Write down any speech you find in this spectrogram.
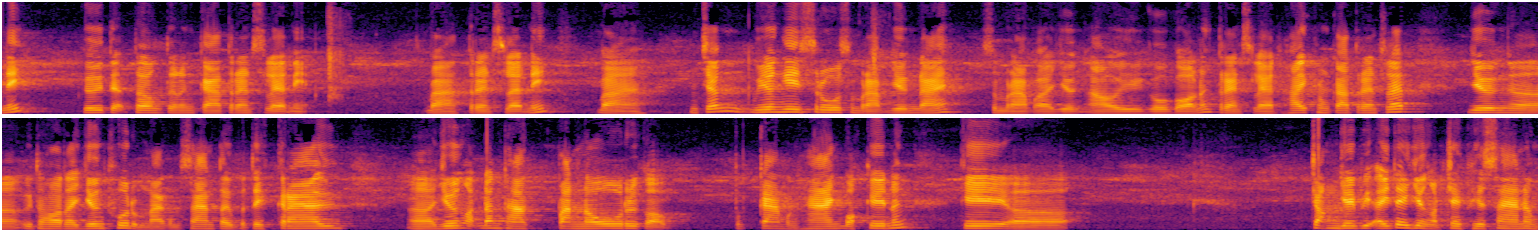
2នេះគឺតកតងទៅនឹងការ translate នេះបាទ translate នេះបាទអញ្ចឹងវាងាយស្រួលសម្រាប់យើងដែរសម្រាប់យើងឲ្យ Google ហ្នឹង translate ហើយក្នុងការ translate យើងឧទាហរណ៍ថាយើងធ្វើដំណើរកំសាន្តទៅប្រទេសក្រៅយើងអត់ដឹងថាប៉ាណូឬក៏ ការបង្ហាញរបស់គេហ្នឹងគេអឺចង់និយាយពីអីទេយើងអត់ចេះភាសាហ្នឹង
